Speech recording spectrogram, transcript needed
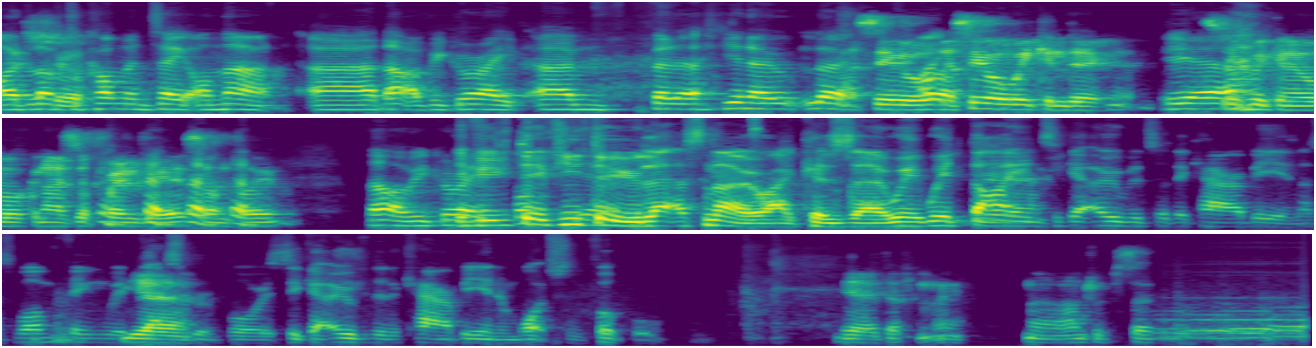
I'd love Sure. to commentate on that. Uh, that would be great. Um, but uh, you know, look, I see. What, I- I see what we can do. See if we can organise a friendly at some point. that would be great. If you, if you Yeah. do, let us know, right? Because uh, we're, we're dying Yeah. to get over to the Caribbean. That's one thing we're Yeah. desperate for is to get over to the Caribbean and watch some football. Yeah, definitely. No, 100%.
